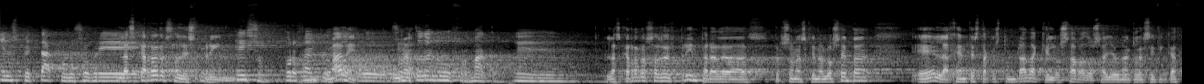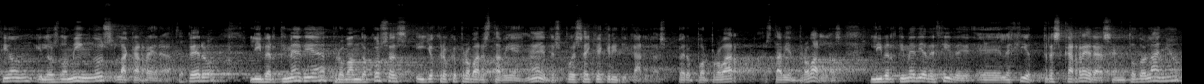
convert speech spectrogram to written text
el espectáculo sobre las carreras al sprint. Eso, por ejemplo, Vale, otro- sobre una- todo el nuevo formato. Eh, Las carreras al sprint, para las personas que no lo sepan, eh, la gente está acostumbrada a que los sábados haya una clasificación y los domingos la carrera. Pero Liberty Media, probando cosas, y yo creo que probar está bien, eh, después hay que criticarlas, pero por probar está bien probarlas. Liberty Media decide eh, elegir tres carreras en todo el año,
